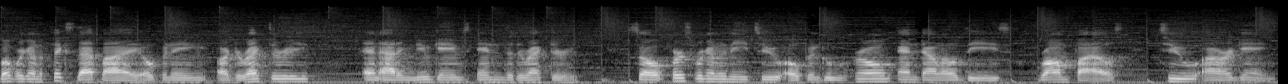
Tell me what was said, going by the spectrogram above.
But we're going to fix that by opening our directory and adding new games in the directory. So first we're going to need to open Google Chrome and download these ROM files to our game.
